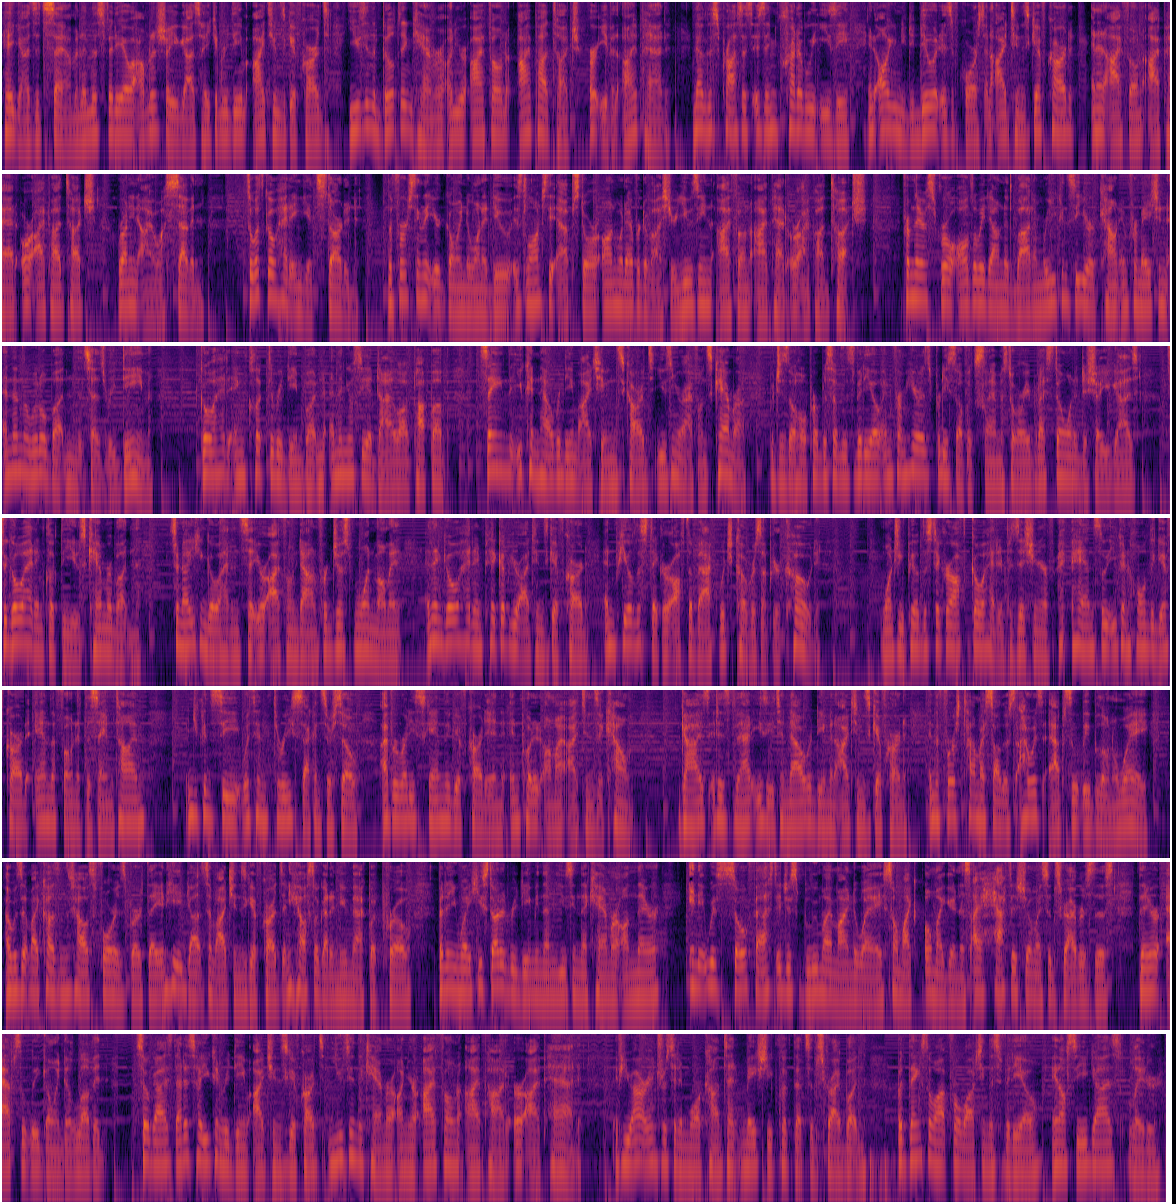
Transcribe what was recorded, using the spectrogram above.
Hey guys, it's Sam, and in this video, I'm going to show you guys how you can redeem iTunes gift cards using the built-in camera on your iPhone, iPod Touch, or even iPad. Now this process is incredibly easy, and all you need to do it is of course an iTunes gift card and an iPhone, iPad, or iPod Touch running iOS 7. So let's go ahead and get started. The first thing that you're going to want to do is launch the App Store on whatever device you're using, iPhone, iPad, or iPod Touch. From there, scroll all the way down to the bottom where you can see your account information and then the little button that says redeem. Go ahead and click the redeem button and then you'll see a dialog pop up saying that you can now redeem iTunes cards using your iPhone's camera, which is the whole purpose of this video and from here is pretty self-explanatory but I still wanted to show you guys. So go ahead and click the use camera button. So now you can go ahead and set your iPhone down for just one moment and then go ahead and pick up your iTunes gift card and peel the sticker off the back which covers up your code. Once you peel the sticker off, go ahead and position your hand so that you can hold the gift card and the phone at the same time. And you can see within 3 seconds or so, I've already scanned the gift card in and put it on my iTunes account. Guys, it is that easy to now redeem an iTunes gift card, and the first time I saw this, I was absolutely blown away. I was at my cousin's house for his birthday, and he had got some iTunes gift cards, and he also got a new MacBook Pro. But anyway, he started redeeming them using the camera on there, and it was so fast, it just blew my mind away. So I'm like, oh my goodness, I have to show my subscribers this. They're absolutely going to love it. So guys, that is how you can redeem iTunes gift cards using the camera on your iPhone, iPod, or iPad. If you are interested in more content, make sure you click that subscribe button. But thanks a lot for watching this video, and I'll see you guys later.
